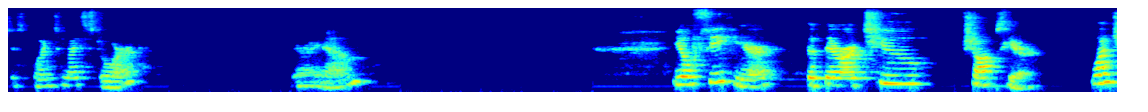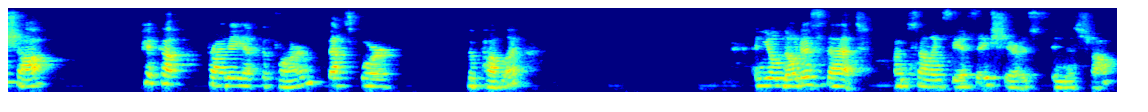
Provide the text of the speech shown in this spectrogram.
Just going to my store. Here I am. You'll see here that there are two shops here. One shop, pick up Friday at the farm. That's for the public. And you'll notice that I'm selling CSA shares in this shop.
